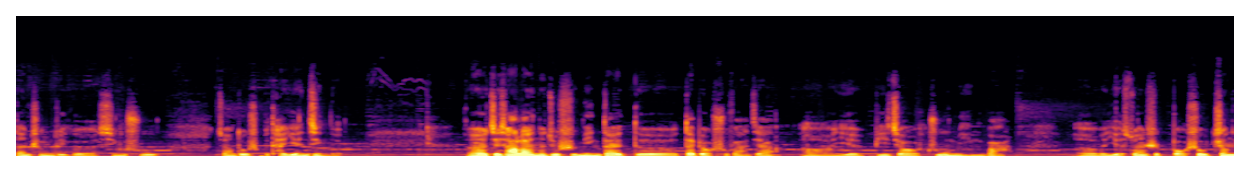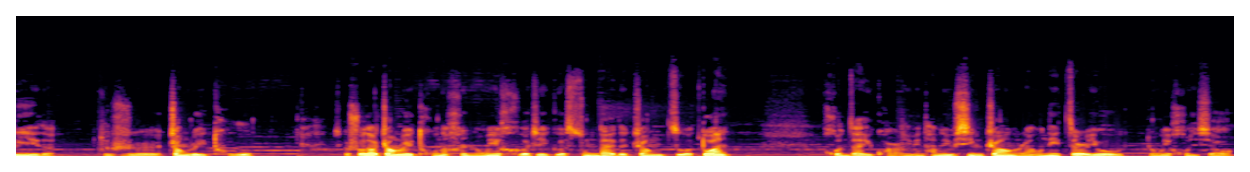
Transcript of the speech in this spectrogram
单称这个行书，这样都是不太严谨的。呃，接下来呢就是明代的代表书法家啊，也比较著名吧。呃，也算是饱受争议的，就是张瑞图。这个说到张瑞图呢，很容易和这个宋代的张择端混在一块儿，因为他们又姓张，然后那字儿又容易混淆，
